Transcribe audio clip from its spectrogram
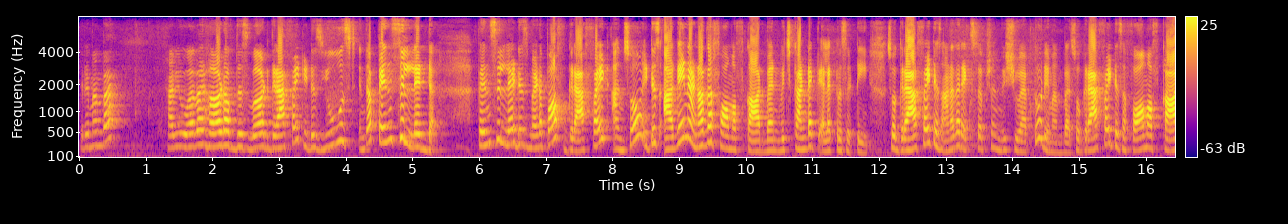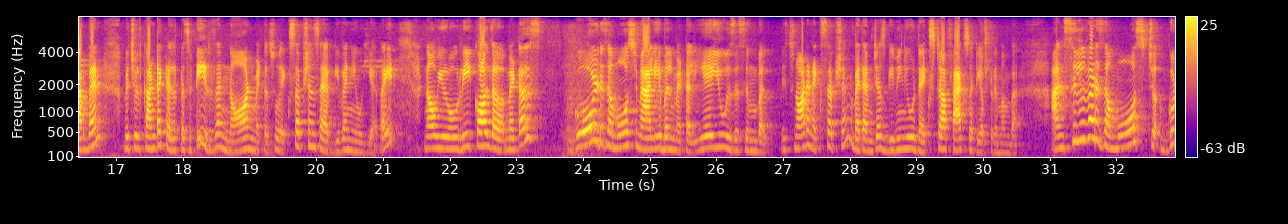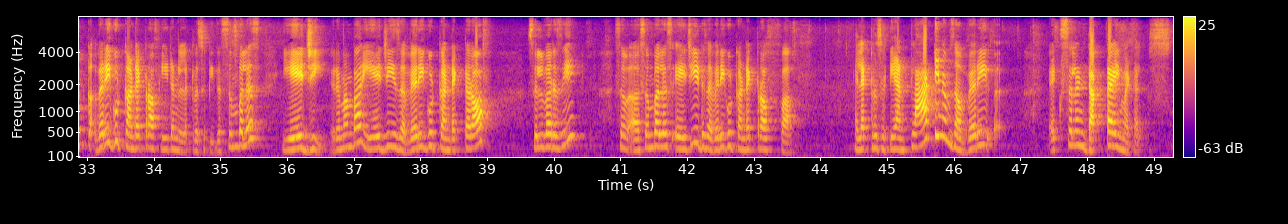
Remember? Have you ever heard of this word graphite? It is used in the pencil lead pencil lead is made up of graphite and so it is again another form of carbon which conduct electricity. So graphite is another exception which you have to remember. So graphite is a form of carbon which will conduct electricity. It is a non-metal. So exceptions I have given you here, right? Now you recall the metals. Gold is the most malleable metal. AU is a symbol. It's not an exception but I'm just giving you the extra facts that you have to remember and silver is the most good very good conductor of heat and electricity. The symbol is ag remember ag is a very good conductor of silver is the uh, symbol is ag it is a very good conductor of uh, electricity. And platinum is a very excellent ductile metal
